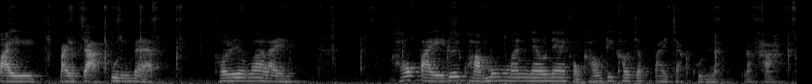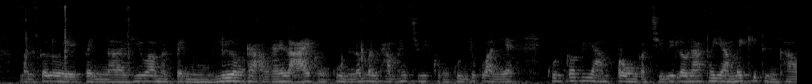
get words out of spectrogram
ไปไปจากคุณแบบเขาเรียกว่าอะไร เขาไปด้วยความมุ่งมั่นแน่วแน่ของเขาที่เขาจะไปจากคุณน่ะนะคะ มันก็เลยเป็นอะไรที่ว่ามันเป็นเรื่องราวร้ายๆของคุณ แล้วมันทำให้ชีวิตของคุณทุกวันนี้คุณก็พยายามปรงกับชีวิตแล้วนะพยายามไม่คิดถึงเขา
